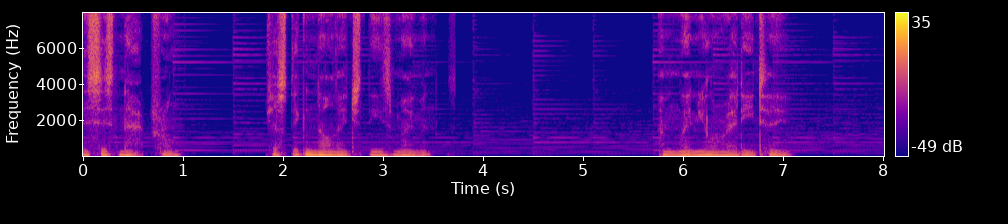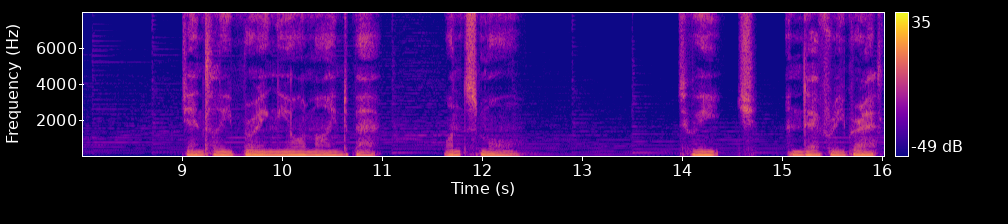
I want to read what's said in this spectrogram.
this is natural. Just acknowledge these moments and when you're ready to, gently bring your mind back once more to each and every breath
